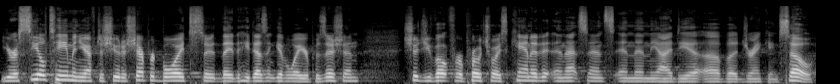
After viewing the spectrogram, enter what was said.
you're a SEAL team and you have to shoot a shepherd boy so that he doesn't give away your position. Should you vote for a pro choice candidate in that sense? And then the idea of uh, drinking. So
